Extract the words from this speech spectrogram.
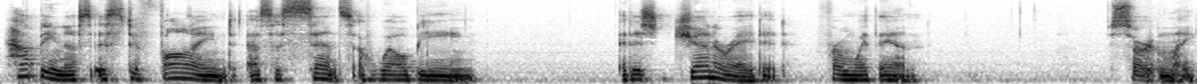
happiness is defined as a sense of well being it is generated from within. Certainly,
